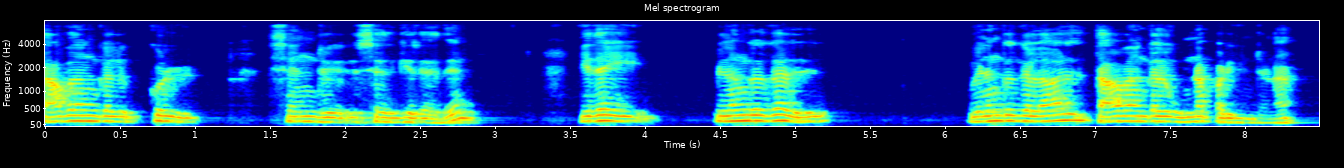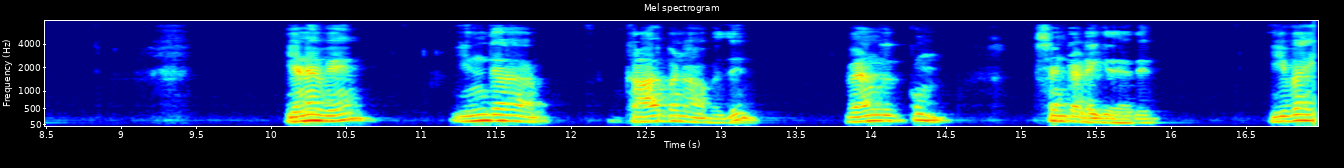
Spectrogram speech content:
தாவரங்களுக்குள் சென்று செல்கிறது. இதை விலங்குகள் விலங்குகளால் தாவரங்கள் உண்ணப்படுகின்றன. எனவே இந்த கார்பனாவது விலங்குக்கும் சென்றடைகிறது. இவை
